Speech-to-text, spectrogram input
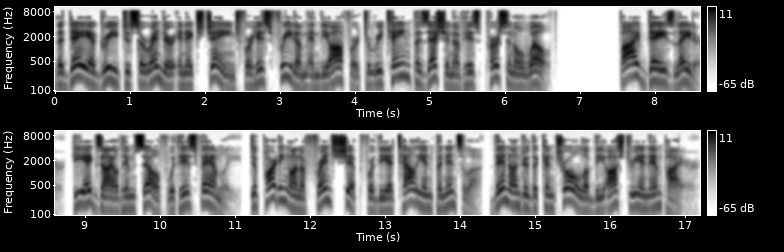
The Dey agreed to surrender in exchange for his freedom and the offer to retain possession of his personal wealth. Five days later, he exiled himself with his family, departing on a French ship for the Italian peninsula, then under the control of the Austrian Empire.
